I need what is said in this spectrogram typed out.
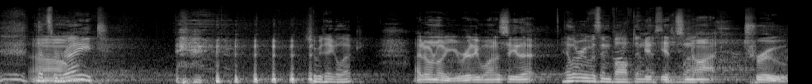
That's Um, right. Should we take a look? I don't know. You really want to see that? Hillary was involved in It, this. it's as well. not true.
